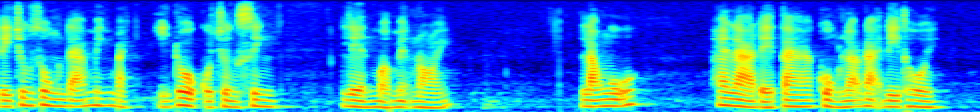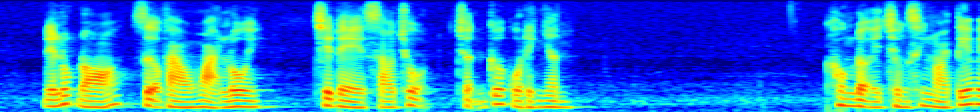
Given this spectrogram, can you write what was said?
Lý Trung Dung đã minh bạch ý đồ của trường sinh, Liền mở miệng nói. Lão ngũ, Hay là để ta cùng lão đại đi thôi. Đến lúc đó, dựa vào hỏa lôi, Chia đề xáo trộn trận cước của địch nhân. Không đợi trường sinh nói tiếp,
